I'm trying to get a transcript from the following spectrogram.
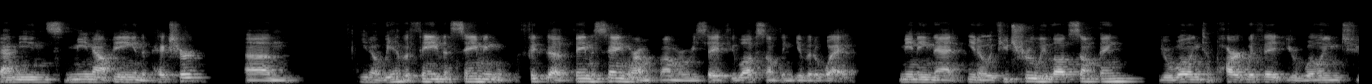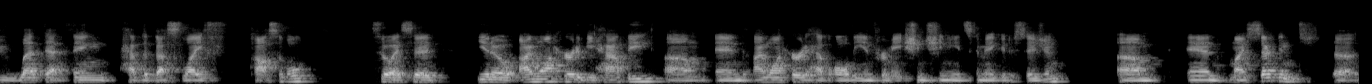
that means me not being in the picture. Um, you know, we have a famous saying, famous saying where I'm from, where we say, if you love something, give it away. Meaning that, you know, if you truly love something, you're willing to part with it. You're willing to let that thing have the best life possible. So I said, you know, I want her to be happy um, and I want her to have all the information she needs to make a decision. Um, and my second uh,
